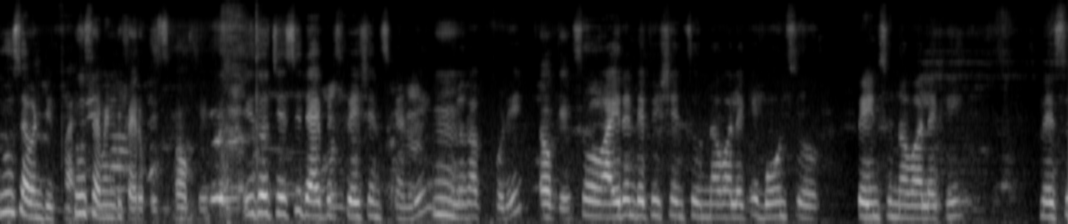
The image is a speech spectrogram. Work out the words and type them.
Two seventy five. Two seventy five rupees. Okay. ఇది వచ్చేసి డయాబెటిస్ పేషెంట్స్ కండి మునగాకు పొడి. ఓకే. సో ఐరన్ డెఫిషియన్సీ ఉన్న వాళ్ళకి బోన్స్ పెయిన్స్ ఉన్న వాళ్ళకి ప్లస్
